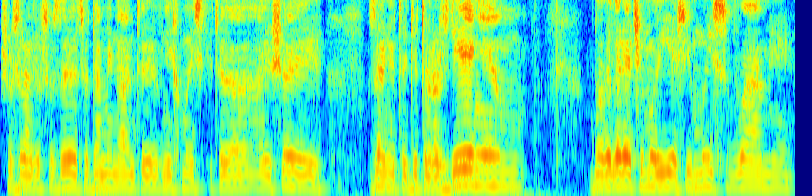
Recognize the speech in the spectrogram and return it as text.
что сразу создаются доминанты в них мысли, а еще и занята деторождением, благодаря чему и есть и мы с вами.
